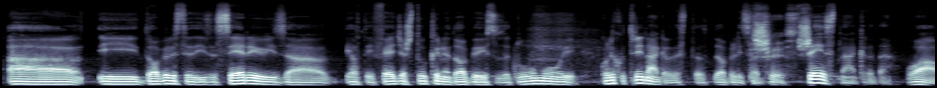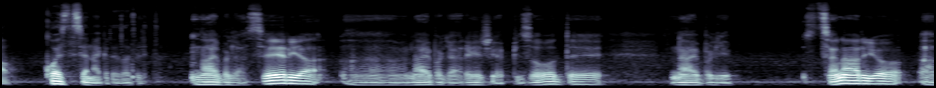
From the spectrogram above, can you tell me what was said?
A, I dobili ste i za seriju i za, jel te, i Feđa Štukan je dobio isto za glumu i koliko, tri nagrade ste dobili sad? Šest. Šest nagrada, wow. Koje ste sve nagrade dobili? Najbolja serija, uh, najbolja režija epizode, najbolji scenario, uh,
